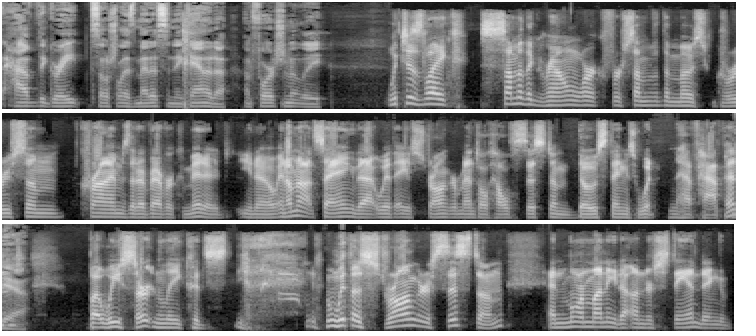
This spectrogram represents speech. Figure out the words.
have the great socialized medicine in Canada, unfortunately. Which is like some of the groundwork for some of the most gruesome crimes that I've ever committed, you know. And I'm not saying that with a stronger mental health system those things wouldn't have happened. Yeah. but we certainly could with a stronger system and more money to understanding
